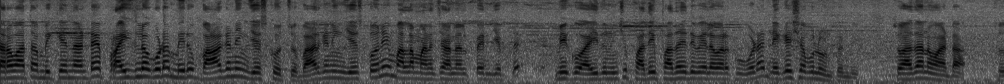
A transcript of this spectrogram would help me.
తర్వాత మీకు ఏంటంటే ప్రైస్లో కూడా మీరు బార్గెనింగ్ చేసుకోవచ్చు. బార్గెనింగ్ చేసుకొని మళ్ళీ మన ఛానల్ పేరు చెప్తే మీకు ఐదు నుంచి పది పదహైదు వేల వరకు కూడా నెగోషియబుల్ ఉంటుంది. సో అదనమాట సో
